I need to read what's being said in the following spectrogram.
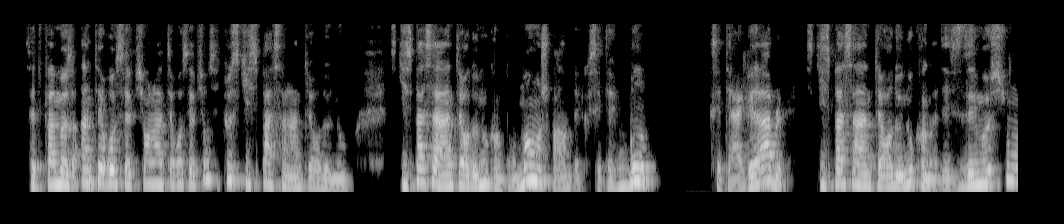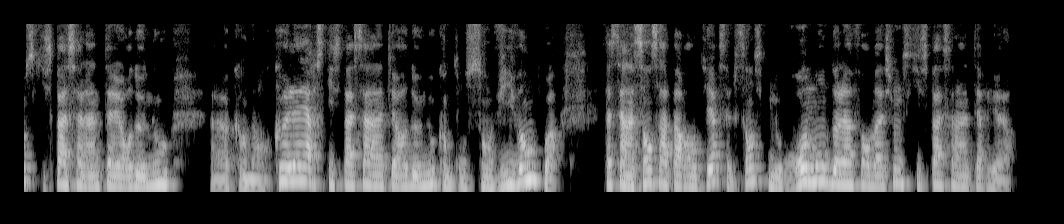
Cette fameuse interoception, l'interoception, c'est tout ce qui se passe à l'intérieur de nous. Ce qui se passe à l'intérieur de nous quand on mange, par exemple, et que c'était bon, que c'était agréable, ce qui se passe à l'intérieur de nous quand on a des émotions, ce qui se passe à l'intérieur de nous euh, quand on est en colère, ce qui se passe à l'intérieur de nous quand on se sent vivant, quoi. Ça, c'est un sens à part entière, c'est le sens qui nous remonte de l'information de ce qui se passe à l'intérieur.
